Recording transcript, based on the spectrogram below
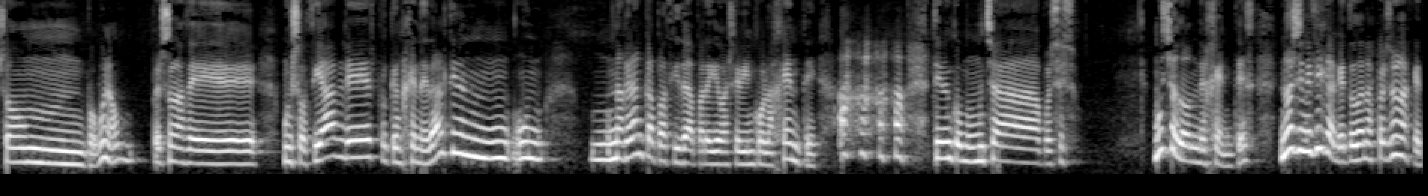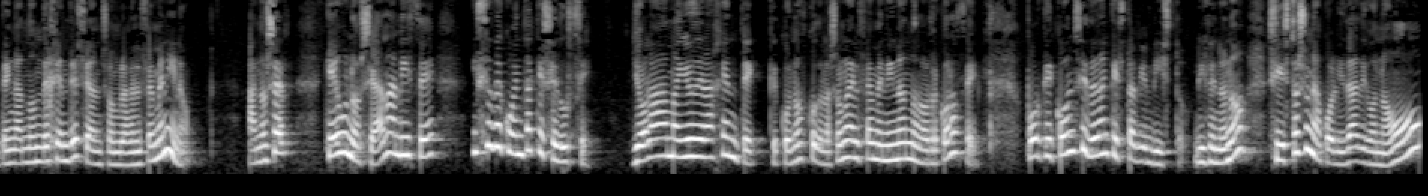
son, pues bueno, personas de, muy sociables, porque en general tienen un, una gran capacidad para llevarse bien con la gente. tienen como mucha, pues eso, mucho don de gentes. No significa que todas las personas que tengan don de gente sean sombras del femenino. A no ser que uno se analice y se dé cuenta que seduce yo la mayoría de la gente que conozco de la zona del femenino no lo reconoce, porque consideran que está bien visto. Dicen, no, no, si esto es una cualidad, digo, no,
